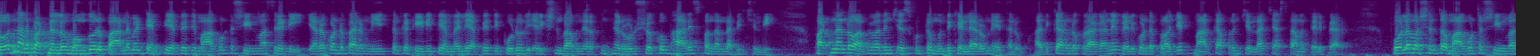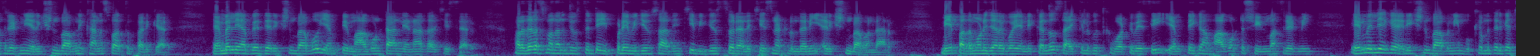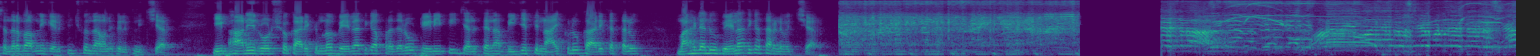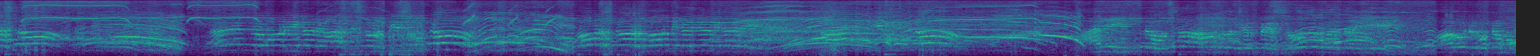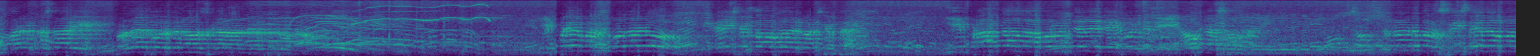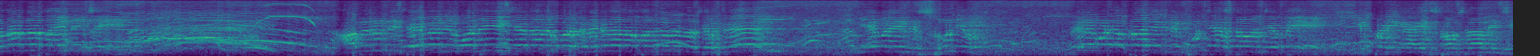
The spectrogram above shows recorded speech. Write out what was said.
దోర్నాలపట్నంలో Ongole parliament MP అభ్యర్థి మాగుంట శ్రీనివాసరెడ్డి ఎర్రకొండపాలెం నియోజకవర్గ TDP MLA అభ్యర్థి గూడూరు ఎరిక్షన్ బాబు నిర్వహించిన రోడ్ షోకు భారీ స్పందన లభించింది. పట్టణంలో అభివాదం చేసుకుంటూ ముందుకెళ్ళారు నేతలు. అధికారంలోకి రాగానే వెలుగొండ ప్రాజెక్ట్ మార్కాపురం జిల్లా చేస్తామని తెలిపారు. పూల వర్షంతో మాగుంట శ్రీనివాసరెడ్డిని ఎరిక్షన్ బాబుని ఘనస్వాగతం పలికారు. ఎమ్మెల్యే అభ్యర్థి ఎరిక్షన్ బాబు ఎంపీ మాగుంట అని నినాదాలు చేశారు. ప్రజల స్పందన చూస్తుంటే ఇప్పుడే విజయం సాధించి విద్యుత్తో ర్యాలీ చేసినట్లుందని ఎరిక్షన్ బాబు అన్నారు. మే పదమూడు జరగబోయే ఎన్నికల్లో సైకిల్ గుర్తుకు ఓటు వేసి ఎంపీగా మాగుంట శ్రీనివాసరెడ్డిని ఎమ్మెల్యేగా ఎరిక్షన్ బాబుని ముఖ్యమంత్రిగా చంద్రబాబుని గెలిపించుకుందామని పిలుపునిచ్చారు. ఈ భారీ రోడ్ షో కార్యక్రమంలో వేలాదిగా ప్రజలు టీడీపీ జనసేన బీజేపీ నాయకులు కార్యకర్తలు మహిళలు వేలాదిగా తరలివచ్చారు. అని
